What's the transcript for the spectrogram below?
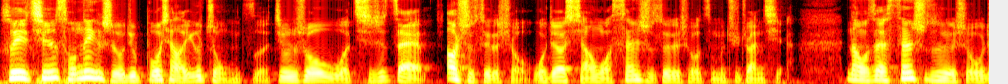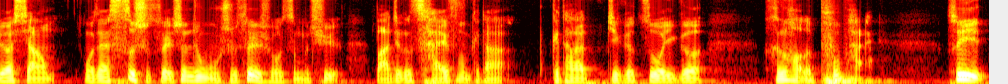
所以其实从那个时候就播下了一个种子，就是说我其实，在二十岁的时候，我就要想我三十岁的时候怎么去赚钱；那我在三十岁的时候，我就要想我在四十岁甚至五十岁的时候怎么去把这个财富给它给它这个做一个很好的铺排。所以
